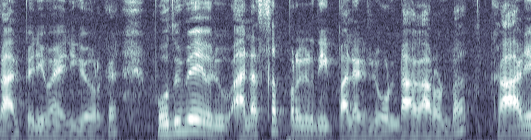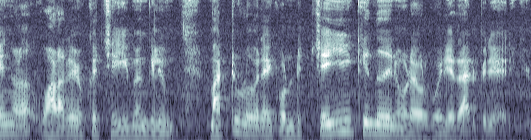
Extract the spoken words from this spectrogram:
താല്പര്യമായിരിക്കും ഇവർക്ക്. പൊതുവേ ഒരു അലസപ്രകൃതി പലരിലും ഉണ്ടാകാറുണ്ട്. കാര്യങ്ങൾ വളരെയൊക്കെ ചെയ്യുമെങ്കിലും മറ്റുള്ളവരെ കൊണ്ട് ചെയ്യിക്കുന്നതിനോട് അവർക്ക് വലിയ താല്പര്യമായിരിക്കും.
